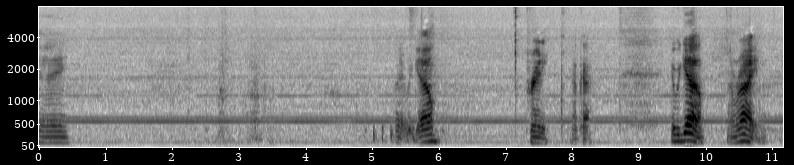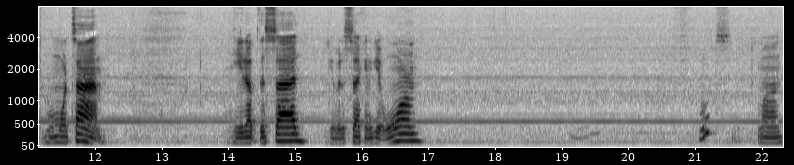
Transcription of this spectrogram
Okay. There we go. Pretty. Okay. Here we go. Alright. One more time. Heat up this side. Give it a second to get warm. Whoops. Come on.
